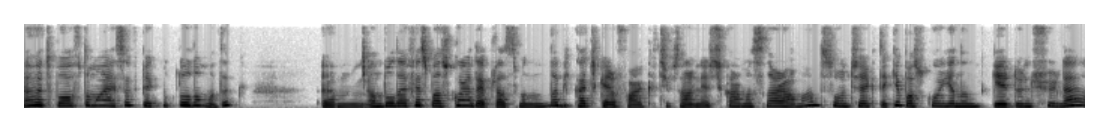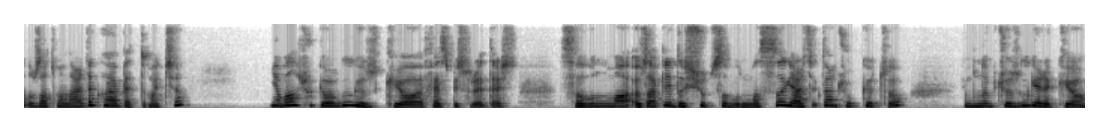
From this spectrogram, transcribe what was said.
Evet bu hafta maalesef pek mutlu olamadık. Anadolu Efes Baskonya deplasmanında birkaç kere farkı çift hanelere çıkarmasına rağmen son çeyrekteki Baskonya'nın geri dönüşüyle uzatmalarda kaybetti maçı. Ya bana çok yorgun gözüküyor Efes bir süredir savunma özellikle dış şut savunması gerçekten çok kötü. Buna bir çözüm gerekiyor.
